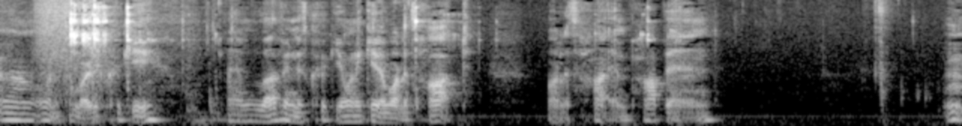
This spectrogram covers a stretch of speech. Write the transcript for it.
Um, I want some more cookie. I'm loving this cookie. I want to get it while it's hot. While it's hot and popping. Mm.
